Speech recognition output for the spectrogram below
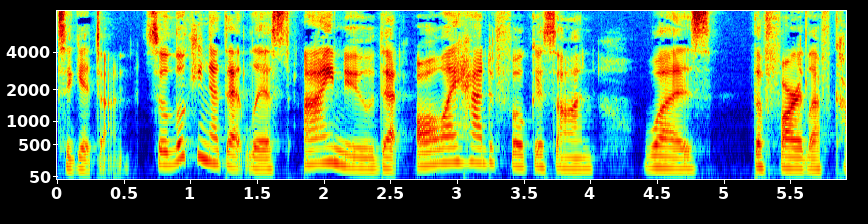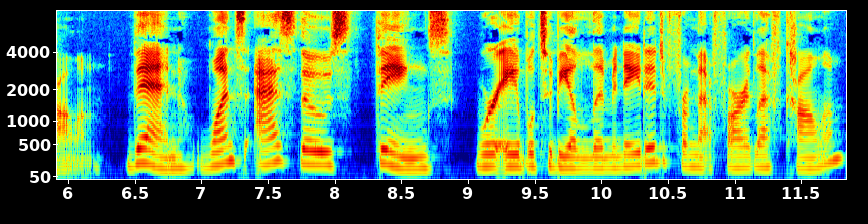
to get done. So looking at that list, I knew that all I had to focus on was the far left column. Then once as those things were able to be eliminated from that far left column,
